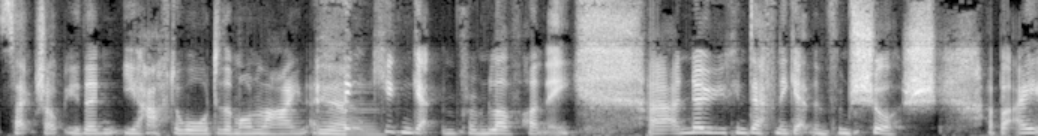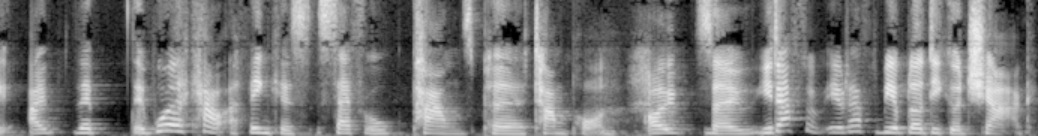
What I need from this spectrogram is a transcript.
sex shop, you then you have to order them online. I Yeah. think you can get them from Lovehoney. Uh, I know you can definitely get them from Shush, but I, I they, they work out I think as several pounds per tampon. I So you'd have to it would have to be a bloody good shag.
